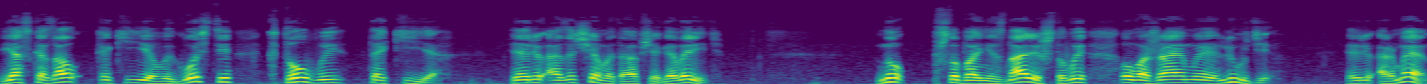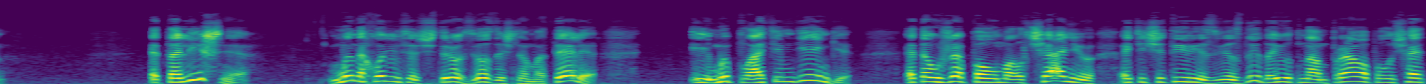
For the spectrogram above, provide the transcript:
я сказал, какие вы гости, кто вы такие. Я говорю, а зачем это вообще говорить? Ну, чтобы они знали, что вы уважаемые люди. Я говорю, Армен, это лишнее. Мы находимся в четырехзвездочном отеле, и мы платим деньги. Это уже по умолчанию эти четыре звезды дают нам право получать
